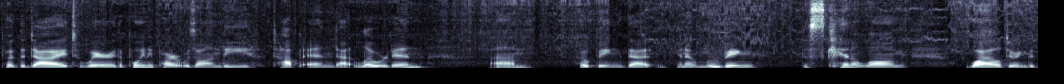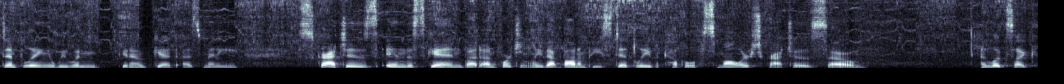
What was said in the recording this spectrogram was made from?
put the die to where the pointy part was on the top end that lowered in, um, hoping that, you know, moving the skin along while doing the dimpling, we wouldn't, you know, get as many scratches in the skin. But unfortunately, that bottom piece did leave a couple of smaller scratches. So it looks like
